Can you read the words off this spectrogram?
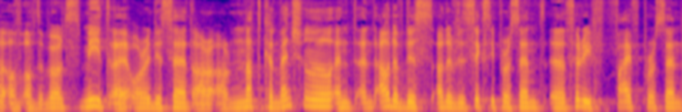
of, of the world's meat, I already said, are, are not conventional, and, and out of this, out of the 60%, 35%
